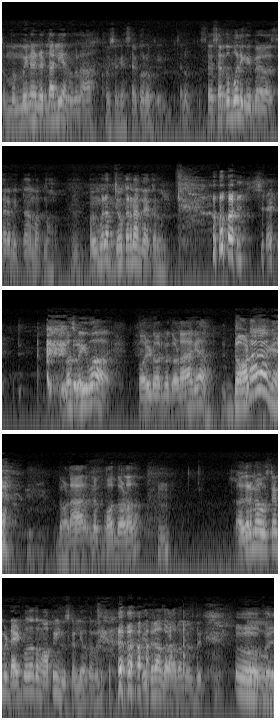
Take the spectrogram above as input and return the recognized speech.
तो मम्मी ने डंडा लिया मैं बोला "आ, खुश हो गया सर को रोकेगी चलो सर, सर को बोली कि सर अब इतना मत मारो। मम्मी बोला जो करना मैं करूँगी बस वही हुआ कॉरिडोर में दौड़ाया गया। दौड़ा आ गया? दौड़ा मैं बहुत दौड़ा था। अगर मैं उस टाइम पे डाइट पे होता तो वहाँ पे ही लूज कर लिया होता मैंने। इतना दौड़ा था मैं उस दिन। ओ तो भाई।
